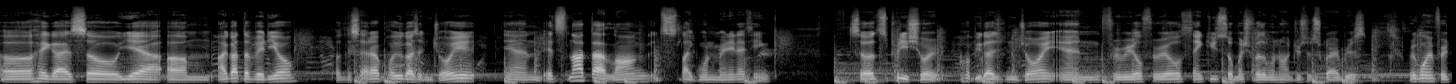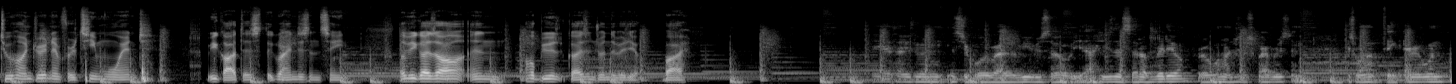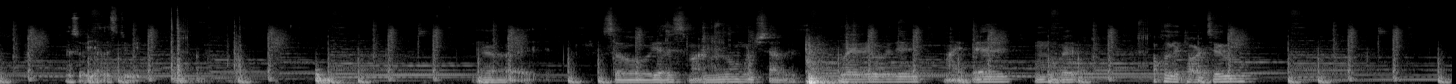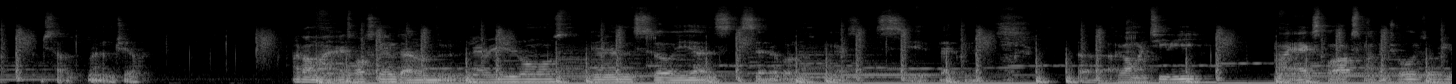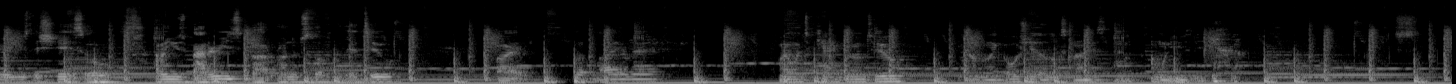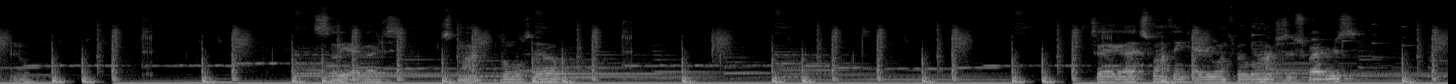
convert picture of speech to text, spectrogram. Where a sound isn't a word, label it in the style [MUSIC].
Uh, hey guys, so yeah, um, I got the video of the setup. Hope you guys enjoy it, and it's not that long. It's like one minute, I think. So it's pretty short. Hope you guys enjoy, and for real, for real, thank you so much for the 100 subscribers. We're going for 200, and for Team Went, we got this. The grind is insane. Love you guys all, and hope you guys enjoyed the video. Bye. Hey guys, how you doing? It's your boy Raz Review. So yeah, here's the setup video for 100 subscribers, and I just want to thank everyone. So yeah, let's do it. So yeah, this is my room. I just have a bed over there, my bed, more bed. I play guitar too. Just have random chill. I got my Xbox games that I don't never use almost, and so yeah, this is the setup. I don't know if you guys see it back there. Uh, I got my TV, my Xbox, my controllers over here. I use this shit, so I don't use batteries. Got random stuff in there too. Put light over there. When I went to Cancun too, I'm like, oh shit, that looks nice. I'm, gonna use it. [LAUGHS] So yeah, guys, it's my normal setup. So yeah, I just want to thank everyone for the 100 subscribers.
